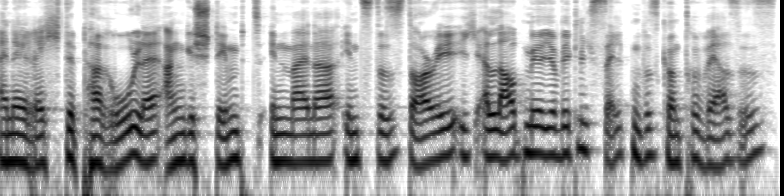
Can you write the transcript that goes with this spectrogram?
eine rechte Parole angestimmt in meiner Insta-Story. Ich erlaube mir ja wirklich selten was Kontroverses.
